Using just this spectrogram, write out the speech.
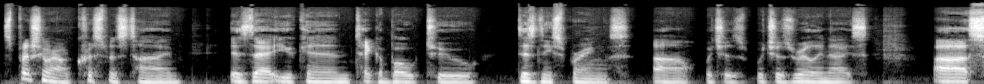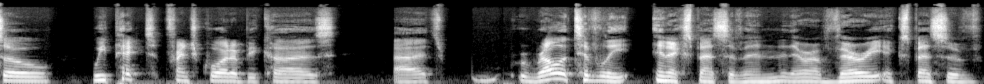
especially around Christmas time, is that you can take a boat to Disney Springs, uh, which is which is really nice. Uh, so we picked French Quarter because uh, it's relatively inexpensive, and there are very expensive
